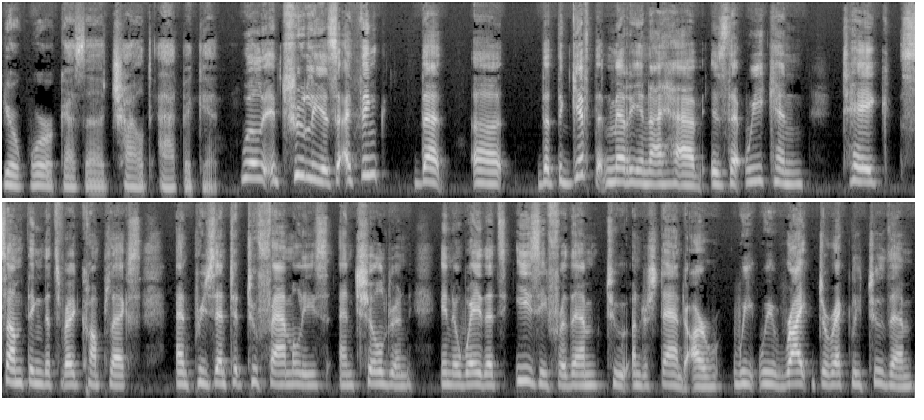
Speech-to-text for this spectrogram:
your work as a child advocate. Well, it truly is. I think that uh, that the gift that Merri and I have is that we can take something that's very complex and present it to families and children in a way that's easy for them to understand. Our we we write directly to them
